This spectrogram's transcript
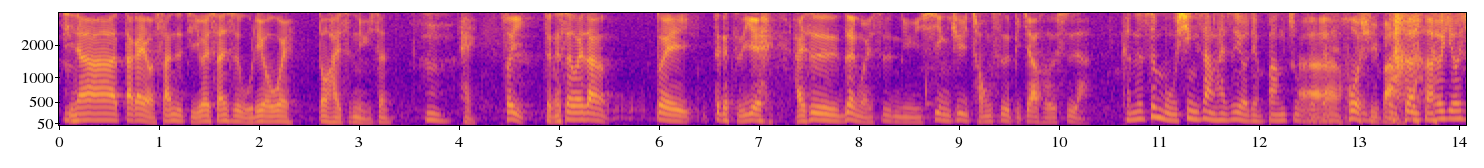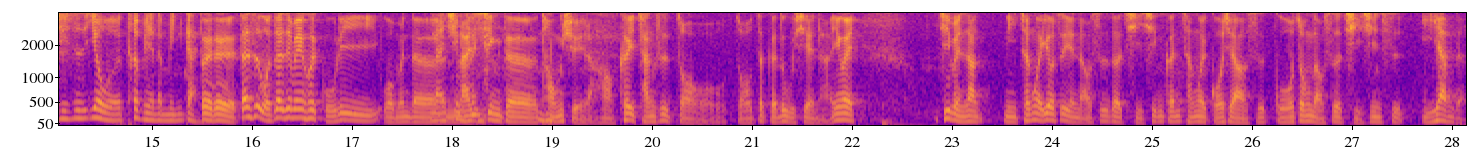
其他大概有三十几位、三十五六位都还是女生。嗯，嘿，所以整个社会上对这个职业 还是认为是女性去从事比较合适啊。可能是母性上还是有点帮助，对不对呃？或许吧 尤尤其是幼儿特别的敏感。对对，但是我在这边会鼓励我们的男性男性的同学啊，哈，可以尝试走走这个路线啊，因为基本上你成为幼稚园老师的起薪跟成为国小老师、国中老师的起薪是一样的，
